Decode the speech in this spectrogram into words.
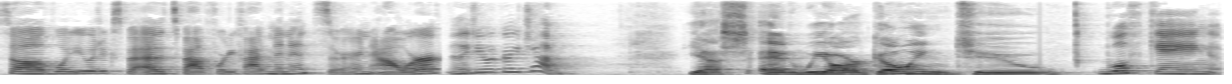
So what you would expect, uh, it's about 45 minutes or an hour, and they do a great job. Yes, and we are going to Woof Gang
